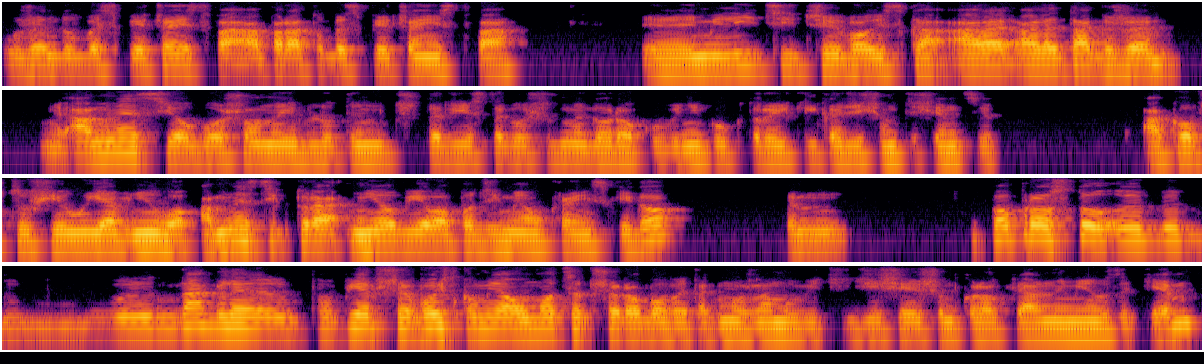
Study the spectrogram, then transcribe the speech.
Urzędu Bezpieczeństwa, aparatu bezpieczeństwa, milicji czy wojska, ale, ale także amnesji ogłoszonej w lutym 1947 roku, w wyniku której kilkadziesiąt tysięcy akowców się ujawniło, amnestii, która nie objęła podziemia ukraińskiego, po prostu y, y, y, nagle po pierwsze wojsko miało moce przerobowe, tak można mówić dzisiejszym kolokwialnym językiem.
